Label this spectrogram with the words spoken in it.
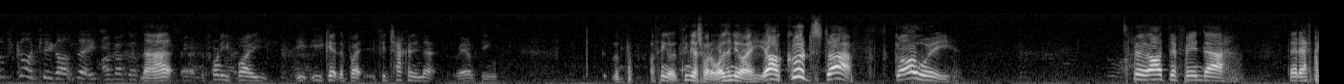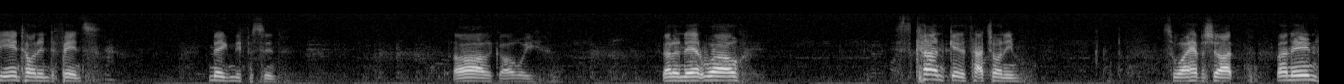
We've scored two goals each. Nah, 25. You, you get the bu- if you're chucking in that round thing. the- I think I think that's what it was anyway. Oh, good stuff, goalie. It's for our defender. That have to be Anton in defence. Magnificent. Oh, the goalie. Got an out well. Just can't get a touch on him. So I have a shot. Run in.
